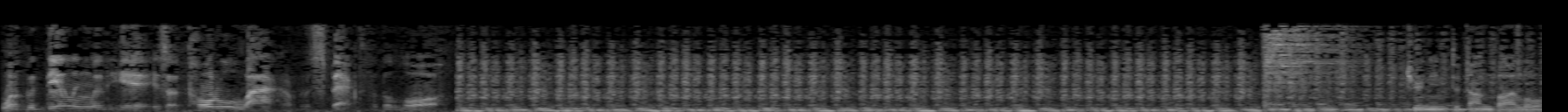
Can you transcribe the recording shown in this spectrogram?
What we're dealing with here is a total lack of respect for the law. Tune in to Done by Law.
